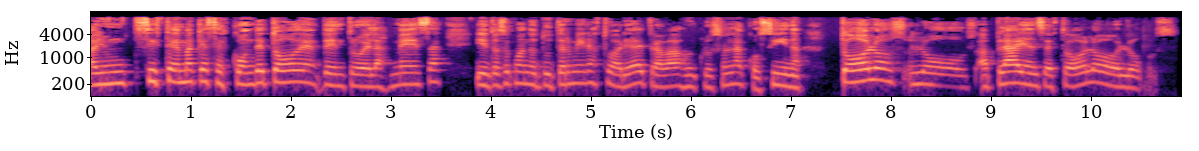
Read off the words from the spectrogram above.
hay un sistema que se esconde todo de- dentro de las mesas y entonces cuando tú terminas tu área de trabajo, incluso en la cocina, todos los, los appliances, todos los, los,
